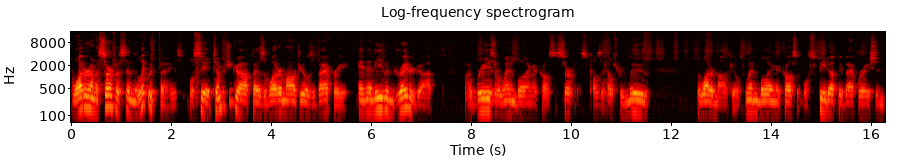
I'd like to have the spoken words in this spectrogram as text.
water on a surface in the liquid phase will see a temperature drop as the water molecules evaporate and an even greater drop with a breeze or wind blowing across the surface because it helps remove the water molecules. Wind blowing across it will speed up the evaporation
